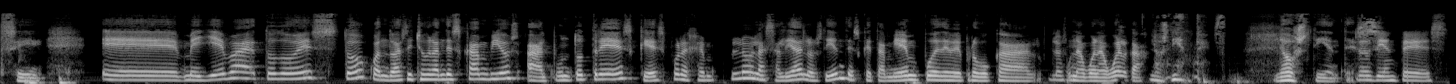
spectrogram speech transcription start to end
Sí. Eh, me lleva todo esto, cuando has dicho grandes cambios, al punto 3, que es, por ejemplo, la salida de los dientes, que también puede provocar los, una buena huelga. Los dientes. Los dientes. Los dientes.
